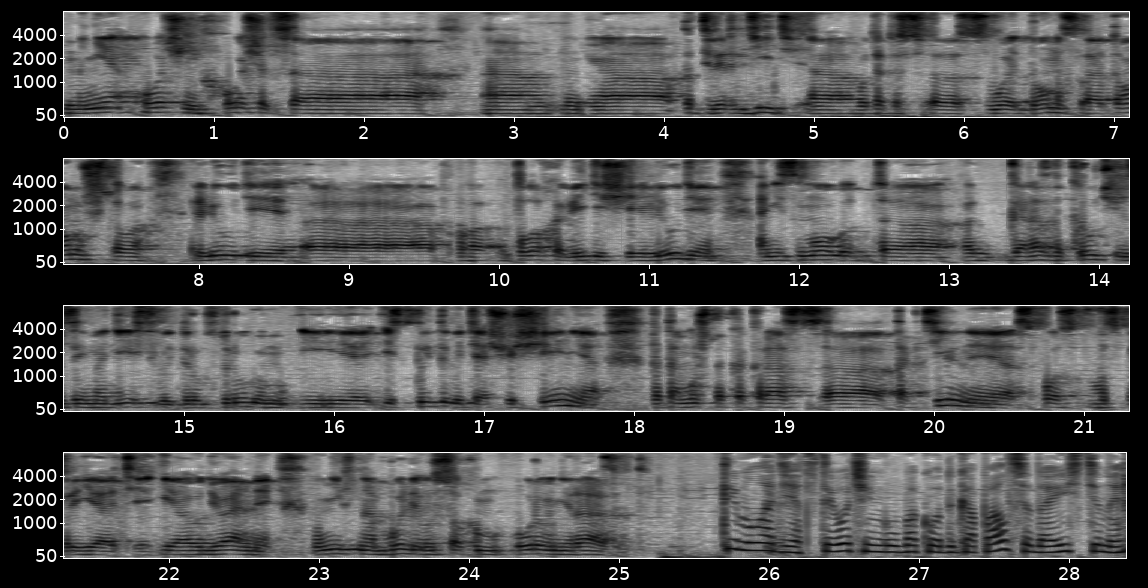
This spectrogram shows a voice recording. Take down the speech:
мне очень хочется э, подтвердить вот это свой домысл о том, что люди, плохо видящие люди, они смогут гораздо круче взаимодействовать друг с другом и испытывать ощущения, потому что как раз э, тактильный способ восприятия и аудиальный у них на более высоком уровне развит. Ты молодец, ты очень глубоко докопался до истины.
